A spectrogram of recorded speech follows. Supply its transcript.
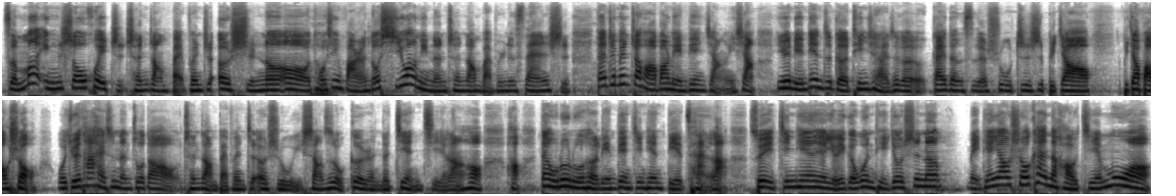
怎么营收会只成长百分之二十呢？哦，投信法人都希望你能成长百分之三十。但这边正好要帮联电讲一下，因为联电这个听起来这个 guidance 的数字是比较比较保守，我觉得它还是能做到成长百分之二十五以上，这是我个人的见解。然后好，但无论如何，联电今天跌惨了，所以今天有一个问题就是呢。每天要收看的好节目哦，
